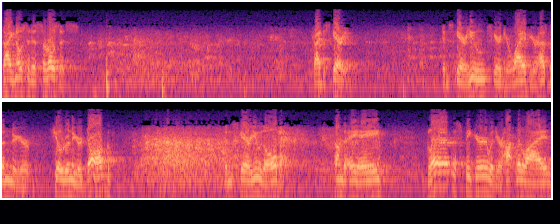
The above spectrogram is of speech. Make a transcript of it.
diagnosed it as cirrhosis. Tried to scare you. Didn't scare you, scared your wife, your husband, or your children, or your dog. Didn't scare you though, but come to AA, glare at the speaker with your hot little eyes,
